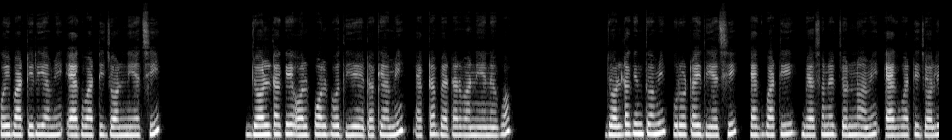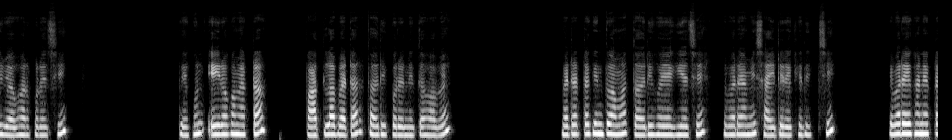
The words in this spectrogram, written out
ওই বাটিরই আমি এক বাটি জল নিয়েছি। জলটাকে অল্প অল্প দিয়ে এটাকে আমি একটা ব্যাটার বানিয়ে নেব। জলটা কিন্তু আমি পুরোটাই দিয়েছি। এক বাটি বেসনের জন্য আমি এক বাটি জলই ব্যবহার করেছি। দেখুন এই রকম একটা পাতলা ব্যাটার তৈরি করে নিতে হবে। ব্যাটারটা কিন্তু আমার তৈরি হয়ে গিয়েছে। এবারে আমি সাইডে রেখে দিচ্ছি। এবারে এখানে একটা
